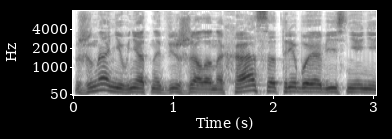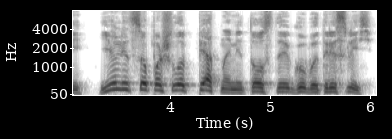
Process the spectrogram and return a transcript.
Жена невнятно визжала на Хааса, требуя объяснений. Ее лицо пошло пятнами, толстые губы тряслись.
